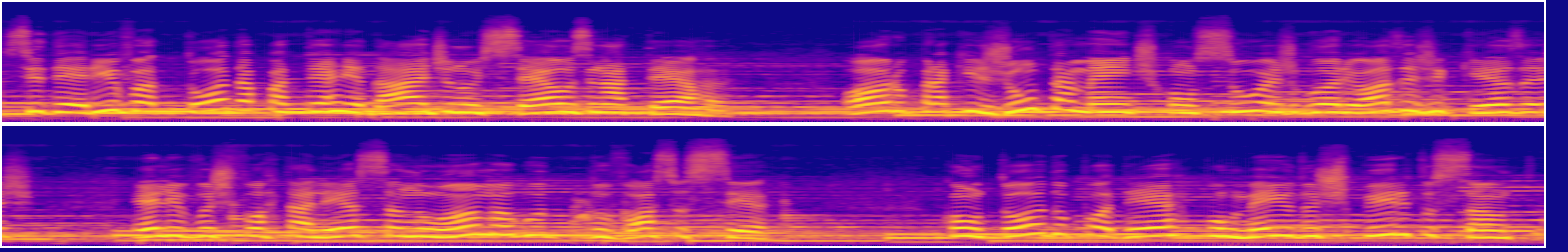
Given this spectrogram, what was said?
se deriva toda a paternidade nos céus e na terra. Oro para que, juntamente com suas gloriosas riquezas, ele vos fortaleça no âmago do vosso ser, com todo o poder por meio do Espírito Santo,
